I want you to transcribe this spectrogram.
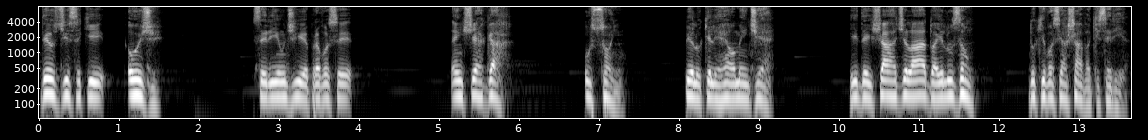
Deus disse que hoje seria um dia para você enxergar o sonho pelo que ele realmente é e deixar de lado a ilusão do que você achava que seria.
